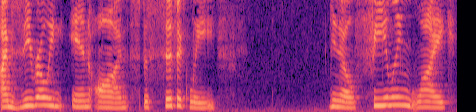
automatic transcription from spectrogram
I'm zeroing in on specifically you know, feeling like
